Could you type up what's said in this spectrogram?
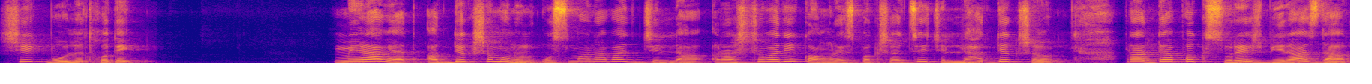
शेख बोलत होते. मेळाव्यात अध्यक्ष म्हणून उस्मानाबाद जिल्हा राष्ट्रवादी काँग्रेस पक्षाचे जिल्हाध्यक्ष प्राध्यापक सुरेश बिराजदार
